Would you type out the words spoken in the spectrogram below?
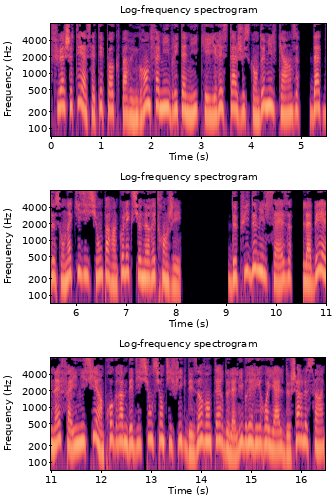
fut acheté à cette époque par une grande famille britannique et y resta jusqu'en 2015, date de son acquisition par un collectionneur étranger. Depuis 2016, la BNF a initié un programme d'édition scientifique des inventaires de la librairie royale de Charles V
